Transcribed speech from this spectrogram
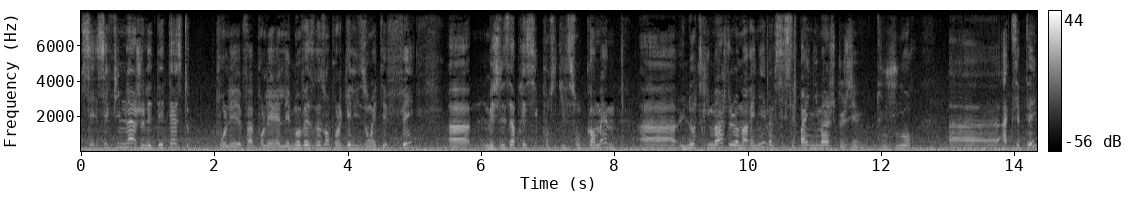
ces, films-là, je les déteste pour, les, les, mauvaises raisons pour lesquelles ils ont été faits, mais je les apprécie pour ce qu'ils sont quand même. une autre image de l'homme araignée, même si c'est pas une image que j'ai toujours euh, accepté.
